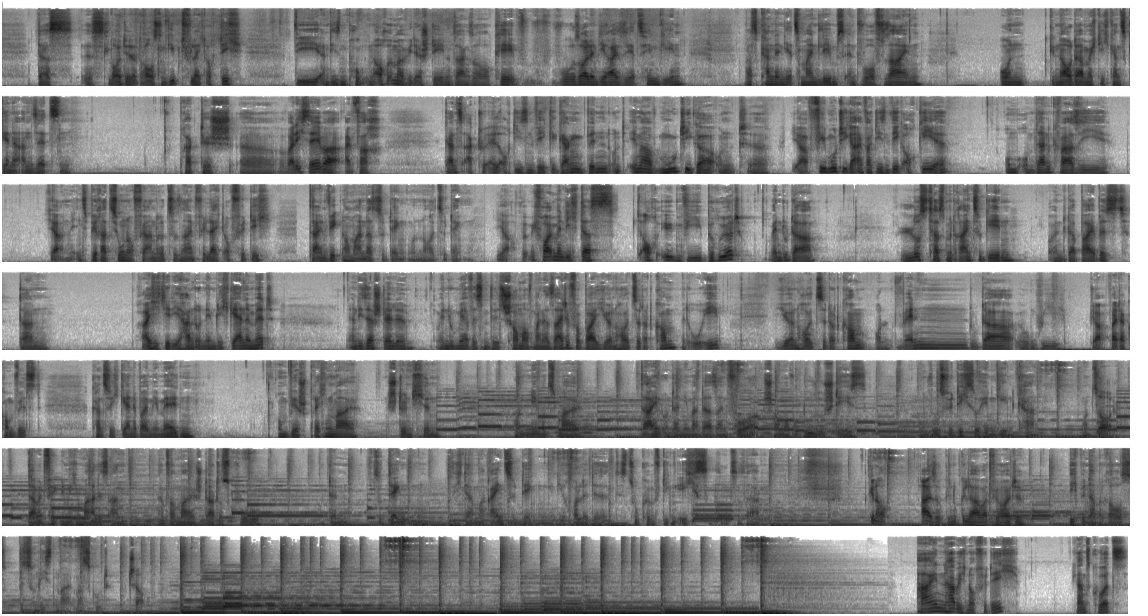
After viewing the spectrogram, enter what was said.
dass es Leute da draußen gibt, vielleicht auch dich, die an diesen Punkten auch immer wieder stehen und sagen so, okay, wo soll denn die Reise jetzt hingehen? Was kann denn jetzt mein Lebensentwurf sein? Und genau da möchte ich ganz gerne ansetzen. Praktisch, äh, weil ich selber einfach ganz aktuell auch diesen Weg gegangen bin und immer mutiger und äh, ja, viel mutiger einfach diesen Weg auch gehe, um, um dann quasi ja, eine Inspiration auch für andere zu sein, vielleicht auch für dich, deinen Weg nochmal anders zu denken und neu zu denken. Ja, würde mich freuen, wenn dich das auch irgendwie berührt, wenn du da Lust hast, mit reinzugehen, wenn du dabei bist, dann reiche ich dir die Hand und nehme dich gerne mit. An dieser Stelle wenn du mehr wissen willst, schau mal auf meiner Seite vorbei, jörnholze.com mit OE, jörnholze.com und wenn du da irgendwie ja, weiterkommen willst, kannst du dich gerne bei mir melden und wir sprechen mal ein Stündchen und nehmen uns mal dein Unternehmerdasein vor und schau mal, wo du so stehst und wo es für dich so hingehen kann und soll. Damit fängt nämlich immer alles an. Einfach mal Status quo und dann zu denken, da mal reinzudenken in die Rolle de, des zukünftigen Ichs sozusagen. Genau. Also genug gelabert für heute. Ich bin damit raus. Bis zum nächsten Mal. Mach's gut. Ciao. Einen habe ich noch für dich. Ganz kurz.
